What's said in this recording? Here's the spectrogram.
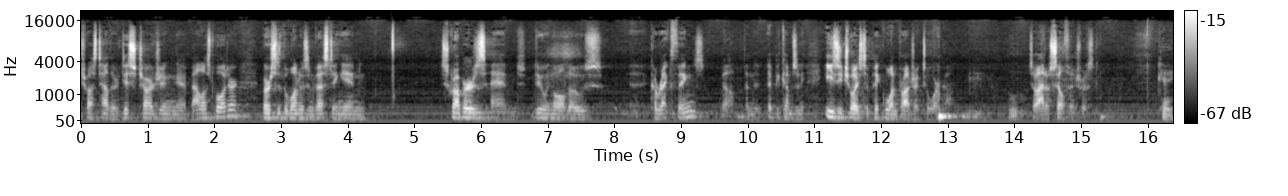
trust how they're discharging uh, ballast water, versus the one who's investing in scrubbers and doing all those uh, correct things, no, then it- it becomes an easy choice to pick one project to work on. So out of self-interest. okay.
